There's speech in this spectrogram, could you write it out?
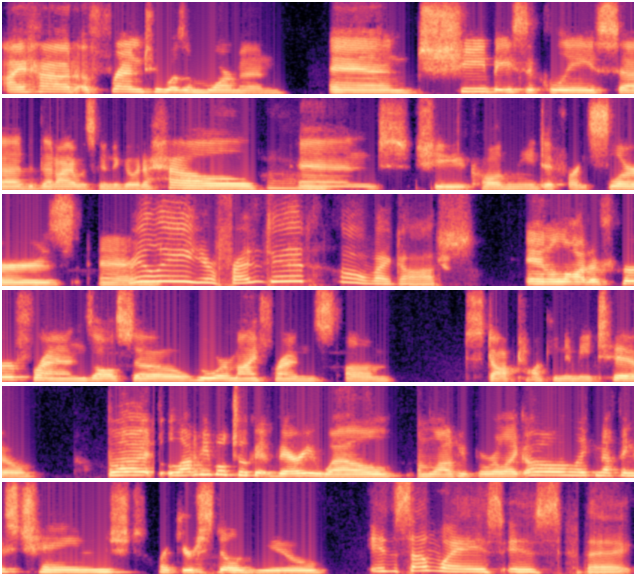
I had a friend who was a Mormon and she basically said that I was going to go to hell oh. and she called me different slurs and Really? Your friend did? Oh my gosh and a lot of her friends also who were my friends um, stopped talking to me too. But a lot of people took it very well. A lot of people were like oh like nothing's changed. Like you're still mm-hmm. you. In some ways is the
